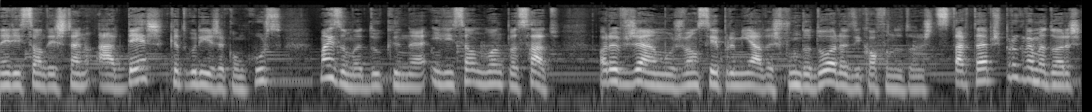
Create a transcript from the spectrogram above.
Na edição deste ano há 10 categorias a concurso, mais uma do que na edição do ano passado. Ora, vejamos, vão ser premiadas fundadoras e cofundadoras de startups, programadoras,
